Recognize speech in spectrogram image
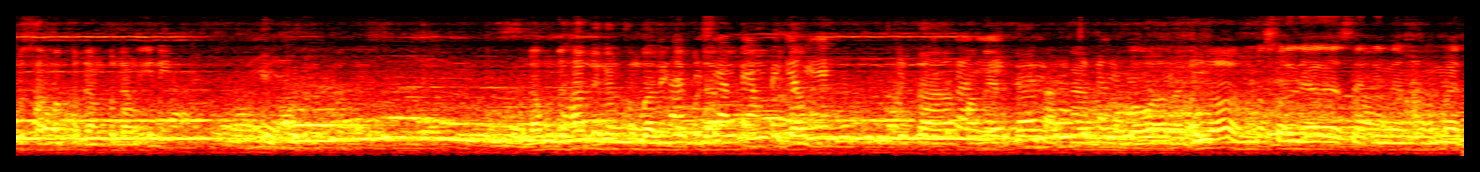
bersama pedang-pedang ini. Mudah-mudahan dengan kembalinya pedang ini yang pegang kita pamerkan akan membawa lagi. Allah sholli ala sayyidina Muhammad.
